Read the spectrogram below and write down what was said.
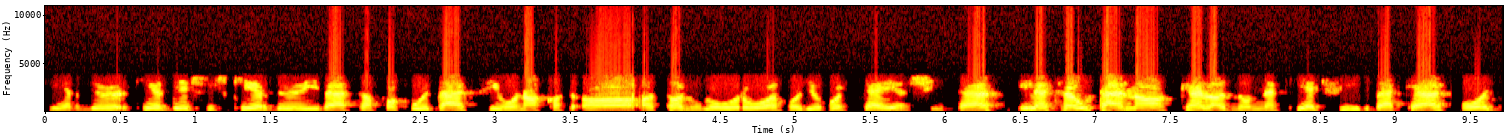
kérdő, kérdés és kérdőívet a fakultációnak a, a, a tanulóról, hogy ő hogy teljesített, illetve utána kell adnom neki egy feedbacket, hogy,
